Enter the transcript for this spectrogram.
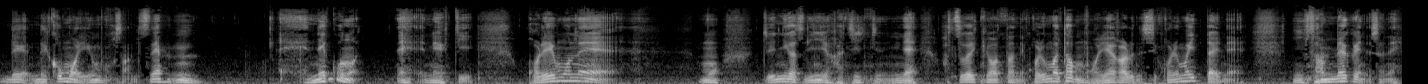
で、猫森うむこさんですね。うん。えー、猫の、ね、NFT。これもね、もう、12月28日にね、発売決まったんで、これも多分盛り上がるんですよ。これも1体ね、2、300円ですよね。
